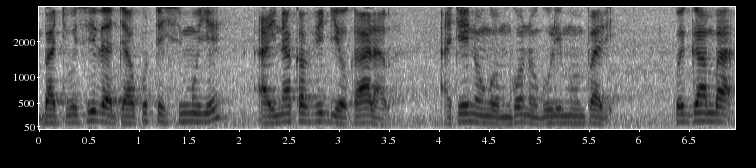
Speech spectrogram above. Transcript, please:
but we see that akutte essimu ye alina ka video kaalaba ate eno ng'omukono guli mu mpale. Kwegamba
